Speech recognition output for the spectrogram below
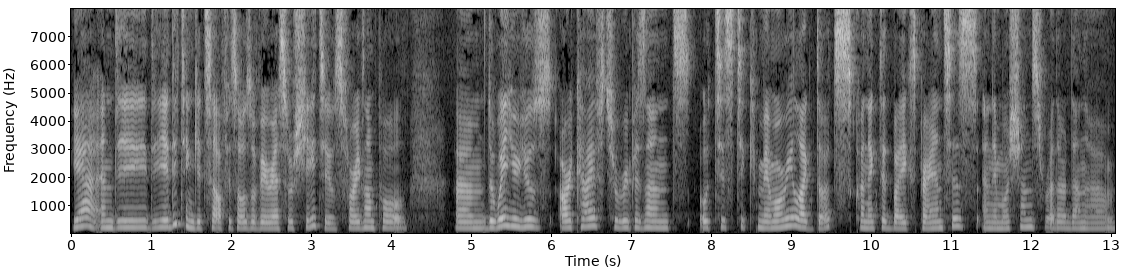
Yeah, and the the editing itself is also very associative. For example. Um, the way you use archives to represent autistic memory, like dots connected by experiences and emotions, rather than um,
